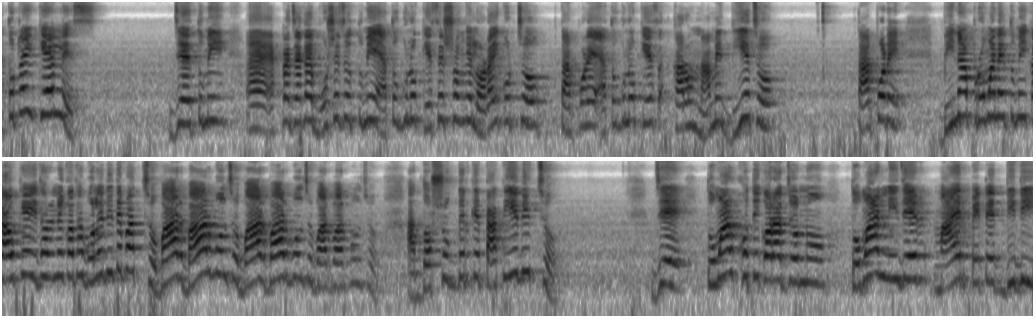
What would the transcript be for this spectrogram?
এতটাই কেয়ারলেস যে তুমি একটা জায়গায় বসেছো, তুমি এতগুলো কেসের সঙ্গে লড়াই করছ, তারপরে এতগুলো কেস কারোর নামে দিয়েছ, তারপরে বিনা প্রমাণে তুমি কাউকে এই ধরনের কথা বলে দিতে পারছ? বারবার বলছো বারবার বলছো বারবার বলছো, আর দর্শকদেরকে তাতিয়ে দিচ্ছ? যে তোমার ক্ষতি করার জন্য তোমার নিজের মায়ের পেটের দিদি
